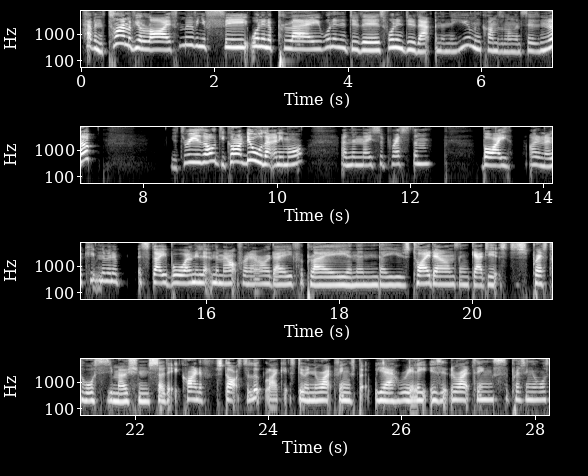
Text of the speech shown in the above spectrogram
having the time of your life, moving your feet, wanting to play, wanting to do this, wanting to do that, and then the human comes along and says, Nope, you're three years old, you can't do all that anymore. And then they suppress them by, I don't know, keeping them in a, stable, only letting them out for an hour a day for play, and then they use tie downs and gadgets to suppress the horse's emotions so that it kind of starts to look like it's doing the right things, but yeah, really, is it the right things, suppressing a horse?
